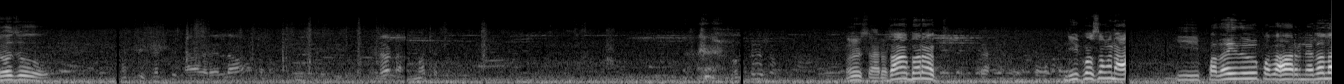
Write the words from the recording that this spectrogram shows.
ఈరోజు దా భరత్ నీకోసం ఈ పదహైదు పదహారు నెలల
